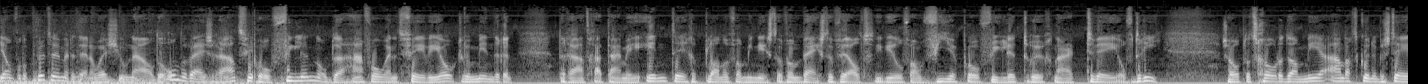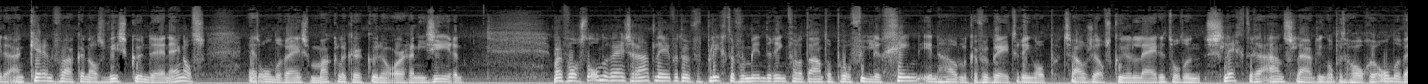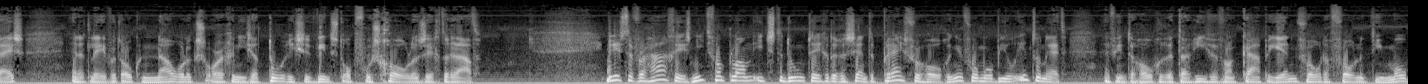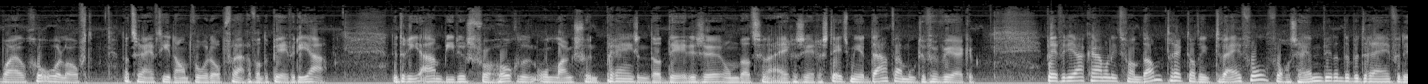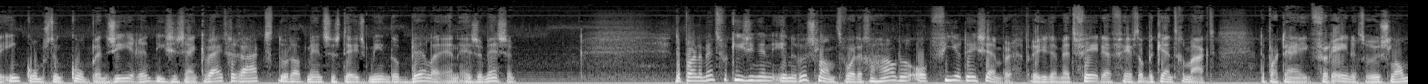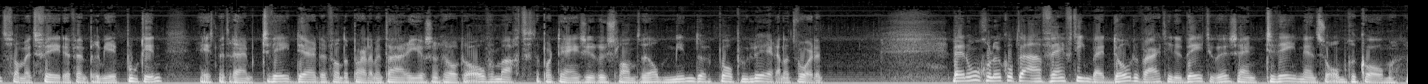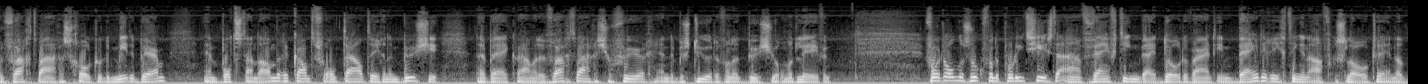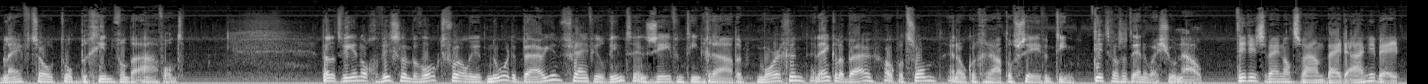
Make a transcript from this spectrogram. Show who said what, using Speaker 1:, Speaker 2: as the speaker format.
Speaker 1: Jan van der Putten met het NOS-journaal. De onderwijsraad vindt profielen op de HAVO en het VWO te verminderen. De raad gaat daarmee in tegen plannen van minister Van Bijsterveld. Die wil van vier profielen terug naar twee of drie. Zo hoopt dat scholen dan meer aandacht kunnen besteden aan kernvakken als wiskunde en Engels. En het onderwijs makkelijker kunnen organiseren. Maar volgens de onderwijsraad levert een verplichte vermindering van het aantal profielen geen inhoudelijke verbetering op. Het zou zelfs kunnen leiden tot een slechtere aansluiting op het hoger onderwijs. En het levert ook nauwelijks organisatorische winst op voor scholen, zegt de raad. Minister Verhagen is niet van plan iets te doen tegen de recente prijsverhogingen voor mobiel internet. Hij vindt de hogere tarieven van KPN, Vodafone en T-Mobile geoorloofd. Dat schrijft hij in antwoorden op vragen van de PvdA. De drie aanbieders verhoogden onlangs hun prijzen. Dat deden ze omdat ze naar eigen zeggen steeds meer data moeten verwerken. PvdA-kamerlid Van Dam trekt dat in twijfel. Volgens hem willen de bedrijven de inkomsten compenseren die ze zijn kwijtgeraakt doordat mensen steeds minder bellen en sms'en. De parlementsverkiezingen in Rusland worden gehouden op 4 december. President Medvedev heeft dat bekendgemaakt. De partij Verenigd Rusland van Medvedev en premier Poetin heeft met ruim twee derde van de parlementariërs een grote overmacht. De partij is in Rusland wel minder populair aan het worden. Bij een ongeluk op de A15 bij Dodewaard in de Betuwe zijn twee mensen omgekomen. Een vrachtwagen schoot door de middenberm en botste aan de andere kant frontaal tegen een busje. Daarbij kwamen de vrachtwagenchauffeur en de bestuurder van het busje om het leven. Voor het onderzoek van de politie is de A15 bij Dodewaard in beide richtingen afgesloten en dat blijft zo tot begin van de avond. Dan het weer nog wisselend bewolkt, vooral in het noorden buien, vrij veel wind en 17 graden. Morgen een enkele bui, ook wat zon en ook een graad of 17. Dit was het NOS Journaal.
Speaker 2: Dit is Wijnald Zwaan bij de ANWB.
